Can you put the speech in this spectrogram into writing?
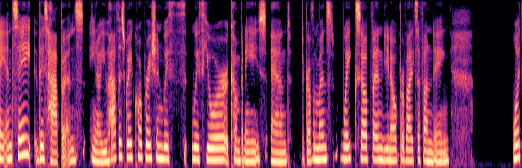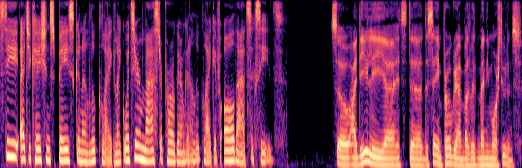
Hey, and say this happens, you know, you have this great corporation with with your companies and the government wakes up and, you know, provides the funding. What's the education space going to look like? Like what's your master program going to look like if all that succeeds? So ideally, uh, it's the the same program, but with many more students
